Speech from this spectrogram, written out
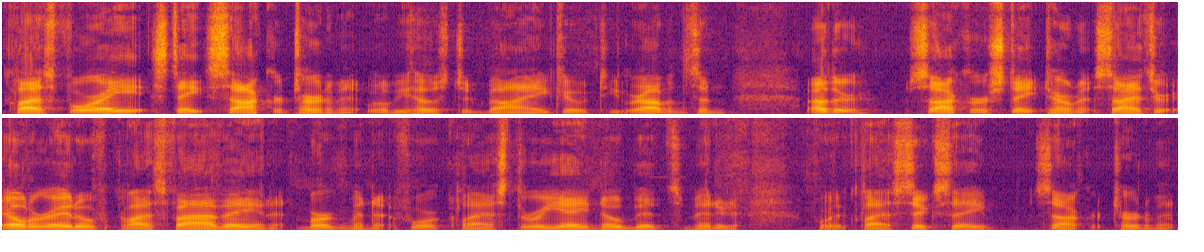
Class 4A state soccer tournament will be hosted by Joe T. Robinson. Other soccer state tournament sites are El Dorado for Class 5A and Bergman for Class 3A. No bid submitted for the Class 6A soccer tournament.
